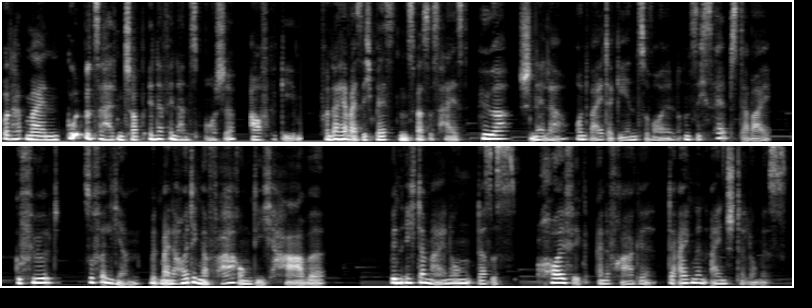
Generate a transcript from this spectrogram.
und habe meinen gut bezahlten Job in der Finanzbranche aufgegeben. Von daher weiß ich bestens, was es heißt, höher, schneller und weitergehen zu wollen und sich selbst dabei gefühlt zu verlieren. Mit meiner heutigen Erfahrung, die ich habe, bin ich der Meinung, dass es häufig eine Frage der eigenen Einstellung ist.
